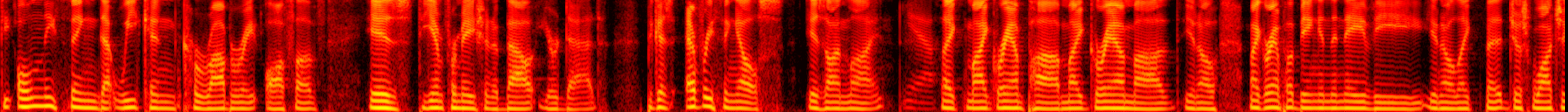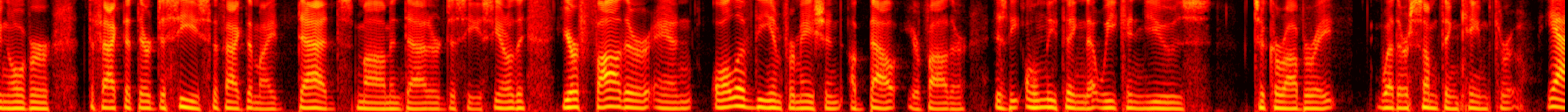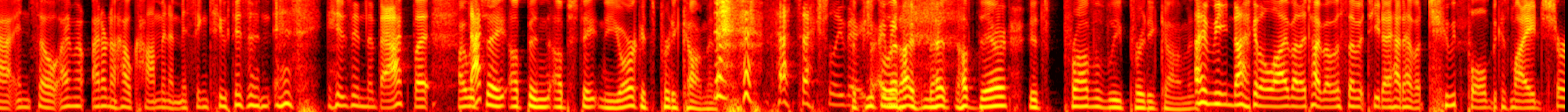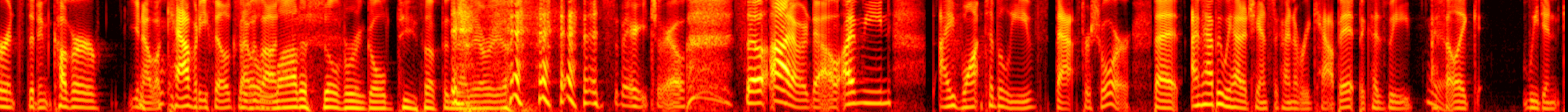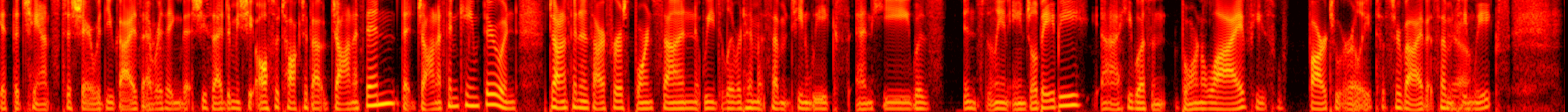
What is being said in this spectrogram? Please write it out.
the only thing that we can corroborate off of is the information about your dad because everything else is online. Yeah. like my grandpa, my grandma, you know, my grandpa being in the Navy, you know, like but just watching over the fact that they're deceased, the fact that my dad's mom and dad are deceased, you know, the, your father and all of the information about your father is the only thing that we can use to corroborate whether something came through. Yeah, and so I'm I don't know how common a missing tooth is in is, is in the back, but I would That- say up in upstate New York, it's pretty common. that's actually the very true. I people mean- that I've met up there, it's probably pretty common. I mean, not gonna lie, by the time I was 17, I had to have a tooth pulled because my insurance didn't cover, you know, a cavity fill because I was a on. lot of silver and gold teeth up in that area. That's very true. So I don't know. I mean, I want to believe that for sure, but I'm happy we had a chance to kind of recap it because we, I felt like we didn't get the chance to share with you guys everything that she said to me. She also talked about Jonathan, that Jonathan came through, and Jonathan is our firstborn son. We delivered him at 17 weeks, and he was instantly an angel baby. Uh, he wasn't born alive. He's far too early to survive at 17 Yeah. weeks.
